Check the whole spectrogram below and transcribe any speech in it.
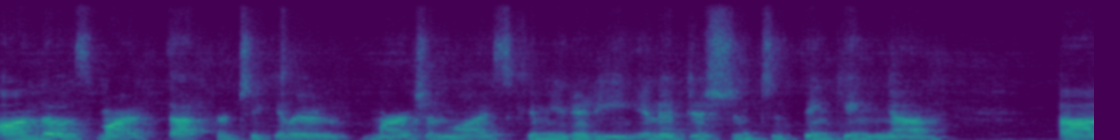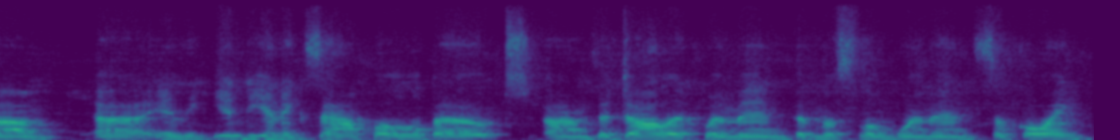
on those that particular marginalized community. In addition to thinking um, uh, in the Indian example about um, the Dalit women, the Muslim women, so going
